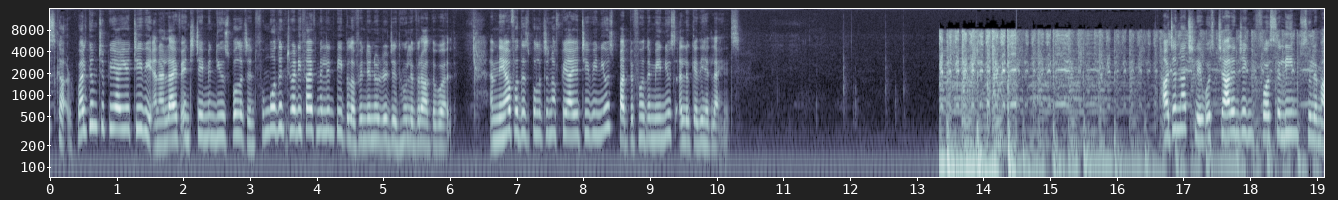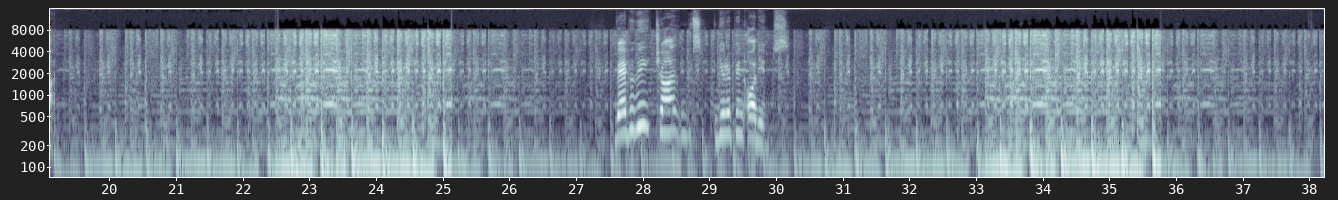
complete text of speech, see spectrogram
Welcome to PIO TV and our live entertainment news bulletin for more than 25 million people of Indian origin who live around the world. I'm Neha for this bulletin of PIO TV news, but before the main news, a look at the headlines. Aaja Nachle was challenging for Salim Suleiman. Vaibhavi charms European audience.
